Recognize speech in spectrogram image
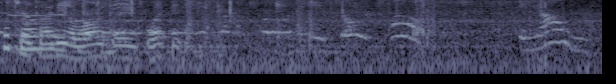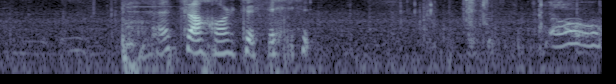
Switch over. I need a long range weapon. That's a hard decision. No!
